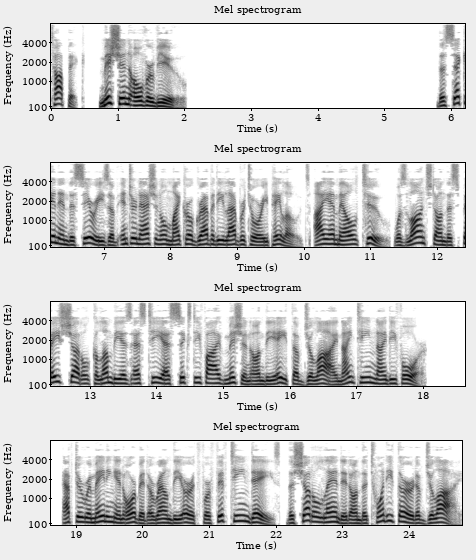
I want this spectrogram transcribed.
Topic: Mission overview The second in the series of International Microgravity Laboratory payloads IML-2 was launched on the Space Shuttle Columbia's STS-65 mission on 8 July 1994. After remaining in orbit around the Earth for 15 days, the shuttle landed on 23 July.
